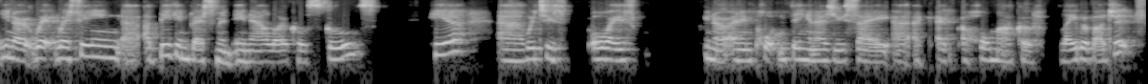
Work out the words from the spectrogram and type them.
you know, we're, we're seeing a, big investment in our local schools here, uh, which is always, you know, an important thing. And as you say, a, a, a hallmark of Labor budgets.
